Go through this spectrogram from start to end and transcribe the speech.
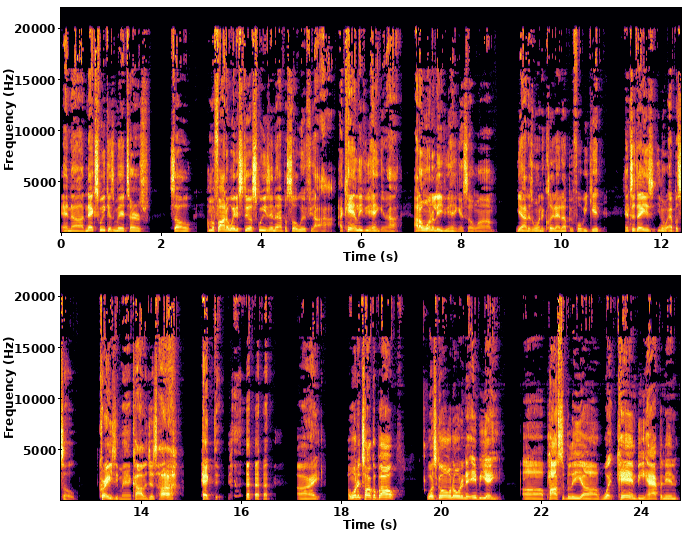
and uh, next week is midterms. So I'm gonna find a way to still squeeze in the episode with you. I, I can't leave you hanging. I I don't want to leave you hanging. So um yeah, I just wanted to clear that up before we get in today's you know episode. Crazy man, college is ah hectic. All right. I want to talk about what's going on in the NBA. Uh possibly uh what can be happening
